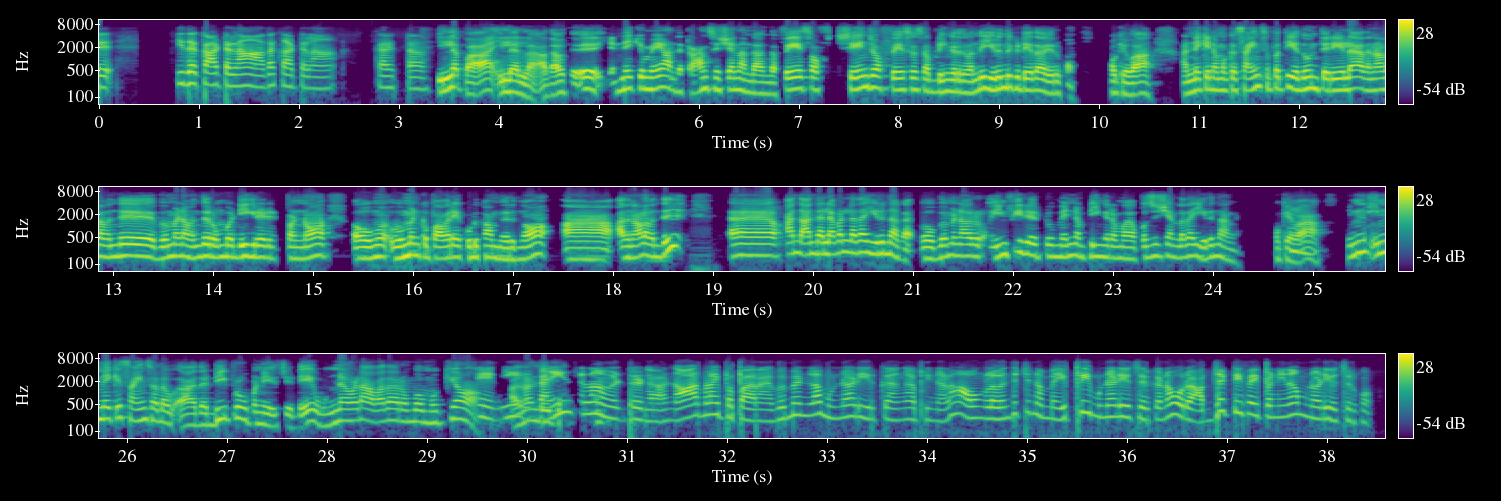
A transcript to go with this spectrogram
இத காட்டலாம் அத காட்டலாம் கரெக்டா இல்லப்பா இல்ல இல்ல. அதாவது என்னைக்குமே அந்த டிரான்சிஷன் அந்த அந்த phase of change of phases அப்படிங்கிறது வந்து இருந்துகிட்டே தான் இருக்கும். ஓகேவா அன்னைக்கு நமக்கு சயின்ஸ் பத்தி எதுவும் தெரியல. அதனால வந்து விமனை வந்து ரொம்ப டீக்ரேடட் பண்ணோம். உமனுக்கு பவரே கொடுக்காம இருந்தோம். அதனால வந்து அந்த அந்த லெவல்ல தான் இருந்தாங்க. Women are inferior to men அப்படிங்கிற பொசிஷன்ல தான் இருந்தாங்க. ஓகேவா? இன்னைக்கு சயின்ஸ் அதை அதை டீப்ரூவ் பண்ணிருச்சு. டே உன்னை விட அவ தான் ரொம்ப முக்கியம். அதனால சயின்ஸ் எல்லாம் விட்டுருடா. நார்மலா இப்ப பாரு விமன் எல்லாம் முன்னாடி இருக்காங்க அப்படின்னாலும் அவங்கள வந்துட்டு நம்ம எப்படி முன்னாடி வச்சிருக்கோம்னா ஒரு அப்ஜெக்டிஃபை பண்ணி தான் முன்னாடி வச்சிருக்கோம்.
